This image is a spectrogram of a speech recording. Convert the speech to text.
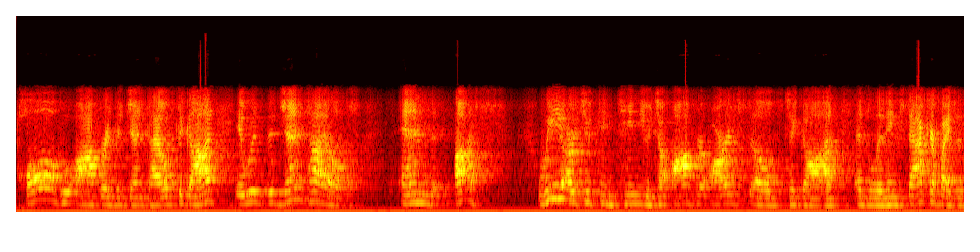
Paul who offered the Gentiles to God, it was the Gentiles and us. We are to continue to offer ourselves to God as living sacrifices.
